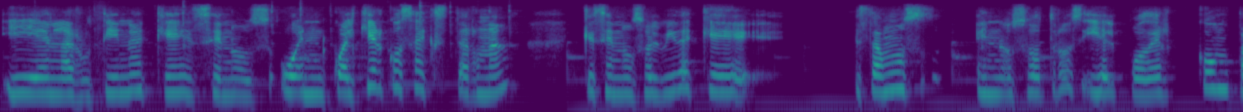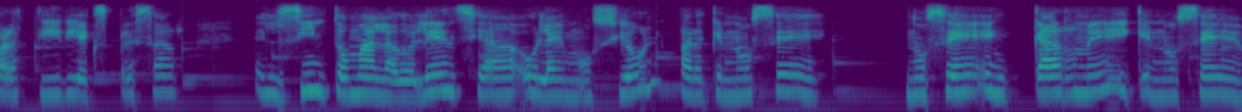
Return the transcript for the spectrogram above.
y en la rutina que se nos, o en cualquier cosa externa, que se nos olvida que estamos en nosotros y el poder compartir y expresar el síntoma, la dolencia o la emoción para que no se, no se encarne y que no se,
